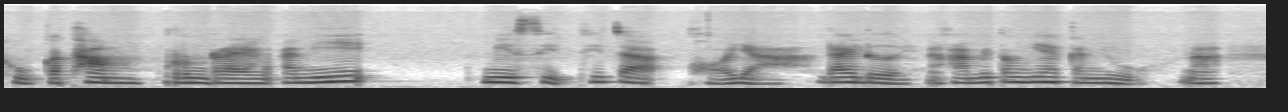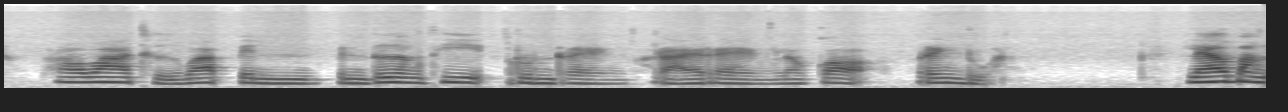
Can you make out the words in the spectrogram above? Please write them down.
ถูกกระทำรุนแรงอันนี้มีสิทธิ์ที่จะขอหย่าได้เลยนะคะ ไม่ต้องแยกกันอยู่นะ ราะว่าถือว่าเป็นเป็นเรื่องที่รุนแรงร้ายแรงแล้วก็เร่งด่วน แล้วบาง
